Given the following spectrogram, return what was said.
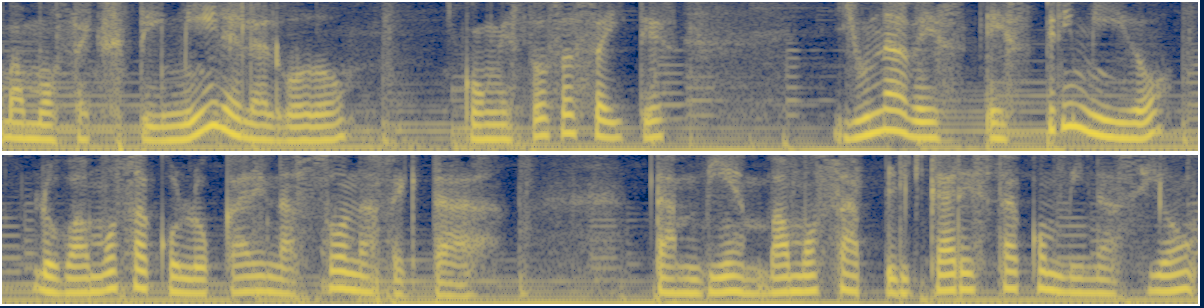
vamos a exprimir el algodón con estos aceites y una vez exprimido lo vamos a colocar en la zona afectada. También vamos a aplicar esta combinación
